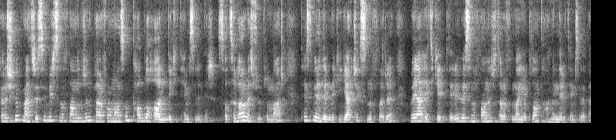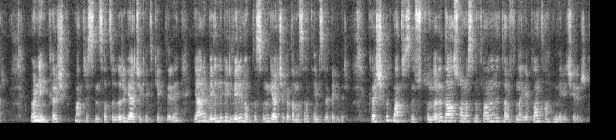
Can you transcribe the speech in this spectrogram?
Karışıklık metresi bir sınıflandırıcının performansının tablo halindeki temsilidir. Satırlar ve sütunlar test verilerindeki gerçek sınıfları veya etiketleri ve sınıflandırıcı tarafından yapılan tahminleri temsil eder. Örneğin karışıklık matrisinin satırları gerçek etiketleri yani belirli bir veri noktasının gerçek atamasını temsil edebilir. Karışıklık matrisinin sütunları daha sonra sınıflandırıcı tarafından yapılan tahminleri içerir.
